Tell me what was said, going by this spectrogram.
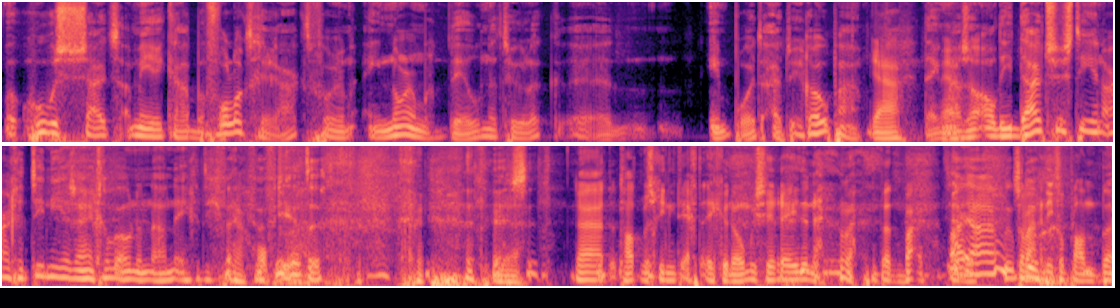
hoe is Zuid-Amerika bevolkt geraakt? Voor een enorm deel natuurlijk import uit Europa. ja. Denk ja. maar aan al die Duitsers die in Argentinië zijn gewonnen na 1945. Dus, Ja, dat had misschien niet echt economische redenen. Maar dat maakt, Nou ja, ik ze waren niet plan eh,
